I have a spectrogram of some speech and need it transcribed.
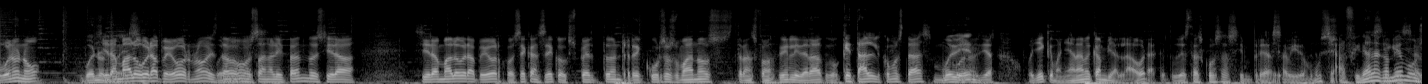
bueno no, bueno si era malo o era peor, ¿no? Estábamos analizando si era si era malo o era peor. José Canseco, experto en recursos humanos, transformación y liderazgo. ¿Qué tal? ¿Cómo estás? Muy, bien. Días. Oye, que mañana me cambian la hora, que tú de estas cosas siempre has sabido mucho. al final la cambiamos.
